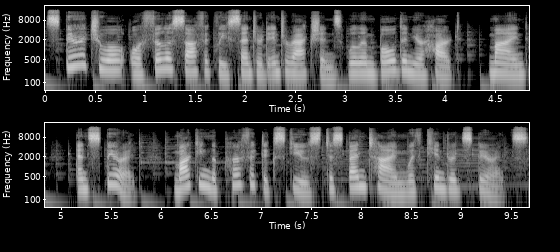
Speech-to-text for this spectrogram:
Spiritual or philosophically centered interactions will embolden your heart, mind, and spirit, marking the perfect excuse to spend time with kindred spirits.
